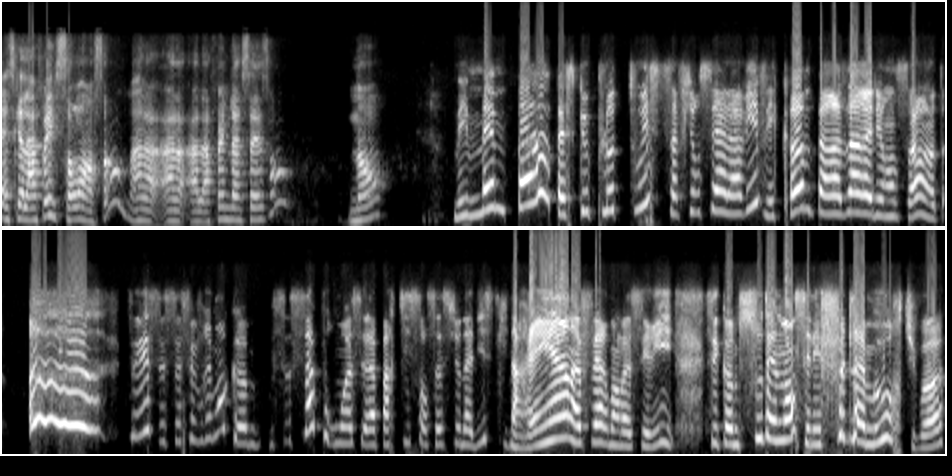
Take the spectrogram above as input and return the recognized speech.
Est-ce qu'à la fin, ils sont ensemble à la fin de la saison? Non? Mais même pas, parce que plot twist, sa fiancée, elle arrive et comme par hasard, elle est enceinte. Ah tu sais, ça fait vraiment comme ça pour moi, c'est la partie sensationnaliste qui n'a rien à faire dans la série. C'est comme soudainement, c'est les feux de l'amour, tu vois.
